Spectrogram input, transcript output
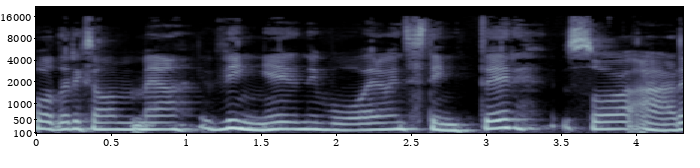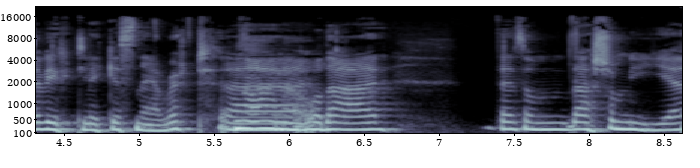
både liksom med vinger, nivåer og instinkter, så er det virkelig ikke snevert. Nei, nei. Eh, og det er, det, er som, det er, så mye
